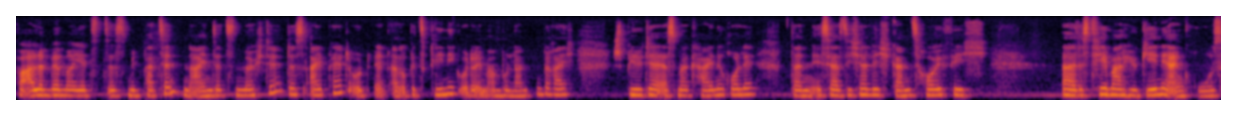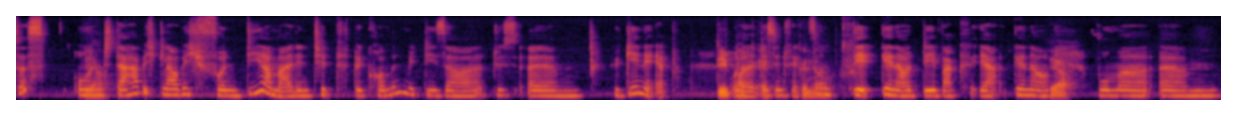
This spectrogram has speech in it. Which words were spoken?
vor allem wenn man jetzt das mit Patienten einsetzen möchte, das iPad, also ob jetzt Klinik oder im ambulanten Bereich, spielt ja erstmal keine Rolle. Dann ist ja sicherlich ganz häufig äh, das Thema Hygiene ein großes. Und ja. da habe ich, glaube ich, von dir mal den Tipp bekommen mit dieser ähm, Hygiene-App. Oder Desinfektion. Genau, De, genau Debug, ja, genau. Ja. Wo man ähm,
